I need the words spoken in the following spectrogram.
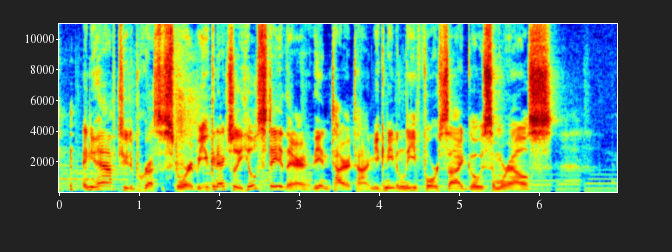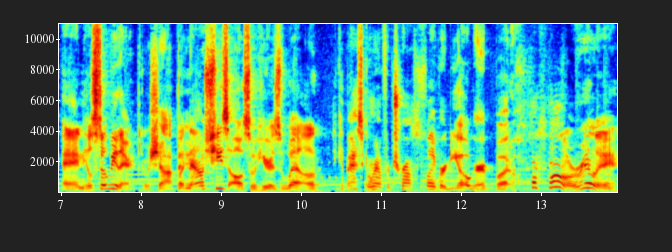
and you have to to progress the story, but you can actually, he'll stay there the entire time. You can even leave Fourside, go somewhere else, and he'll still be there. Go shopping. But now she's also here as well. I kept asking around for trout flavored yogurt, but oh, really?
